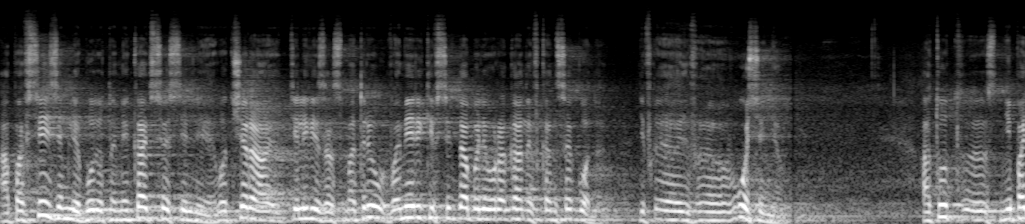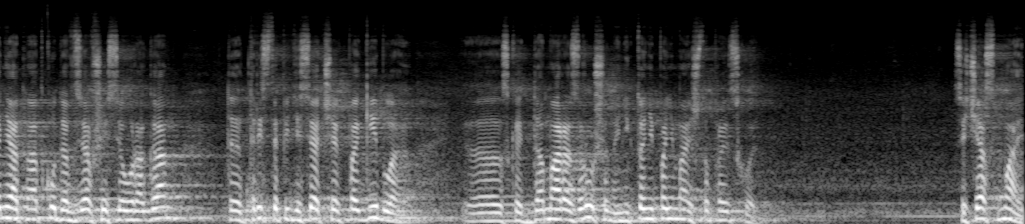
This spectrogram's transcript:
А по всей земле будут намекать все сильнее. Вот вчера телевизор смотрю, в Америке всегда были ураганы в конце года, э, э, осенью. А тут э, непонятно откуда взявшийся ураган, 350 человек погибло, э, сказать, дома разрушены, никто не понимает, что происходит. Сейчас май.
